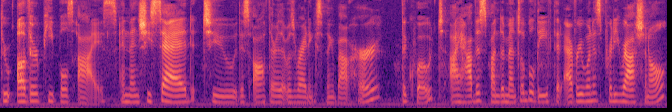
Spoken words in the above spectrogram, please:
through other people's eyes. And then she said to this author that was writing something about her the quote I have this fundamental belief that everyone is pretty rational.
